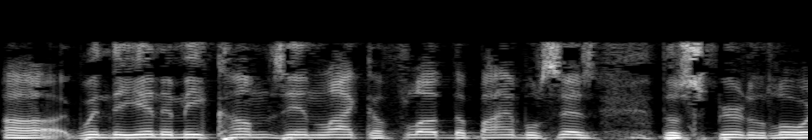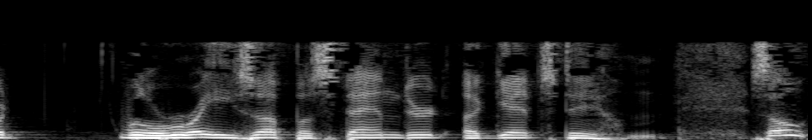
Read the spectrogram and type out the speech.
Uh, when the enemy comes in like a flood, the Bible says the Spirit of the Lord will raise up a standard against him. So,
